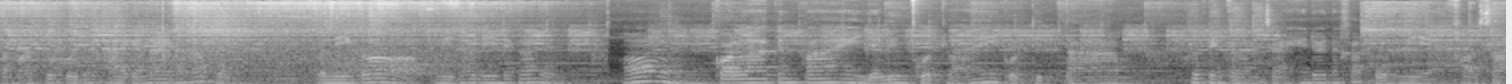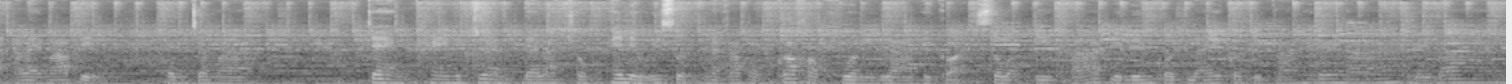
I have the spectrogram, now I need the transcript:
สามารถพูดคุยทักทายกันได้นะครับผม วันนี้ก็มีเท่านี้นะครับผมอ๋อก่อนลากันไป อย่าลืมกดไลค์กดติดตาม เพื่อเป็นกำลังใจให้ด้วยนะครับผมมีข่าวสารอะไรมาอัปเดตผมจะมาแจ้งให้เพื่อนๆได้รับชมให้เร็วที่สุดนะครับ ผมก็ขอบคุณลาไปก่อนสวัสดีครับ อย่าลืมกดไลค์กดติดตามให้ด้วยนะบ๊ายบาย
